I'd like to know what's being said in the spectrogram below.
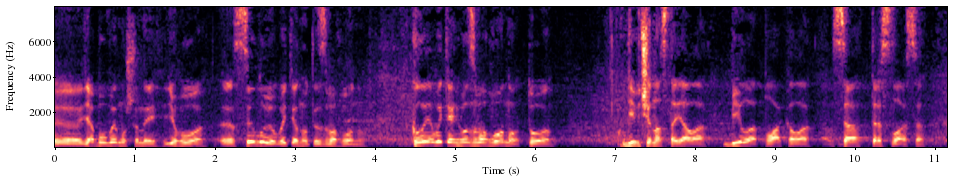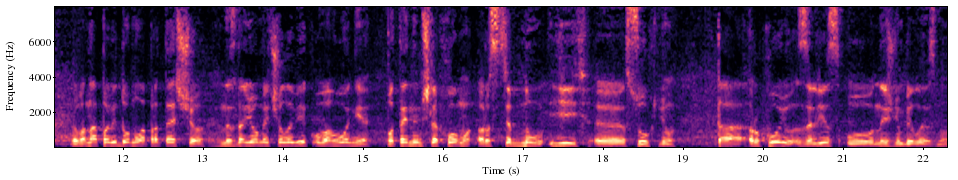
Е, Я був вимушений його е, силою витягнути з вагону. Коли я витяг його з вагону, то дівчина стояла біла, плакала, вся тряслася. Вона повідомила про те, що незнайомий чоловік у вагоні потайним шляхом розстебнув їй сукню та рукою заліз у нижню білизну.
